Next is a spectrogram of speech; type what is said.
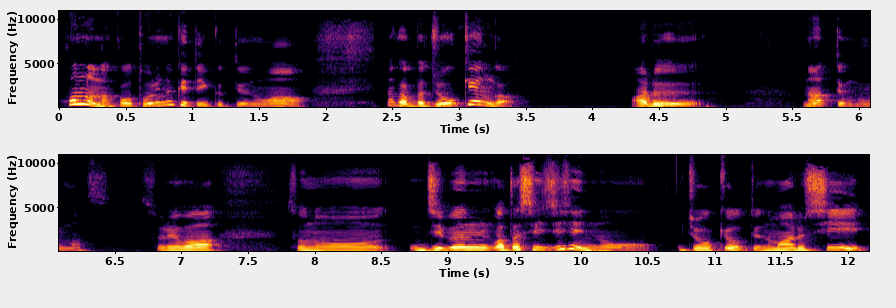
本の中を通り抜けていくっていうのは、なんかやっぱ条件があるなって思います。それは、その、自分、私自身の状況っていうのもあるし、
